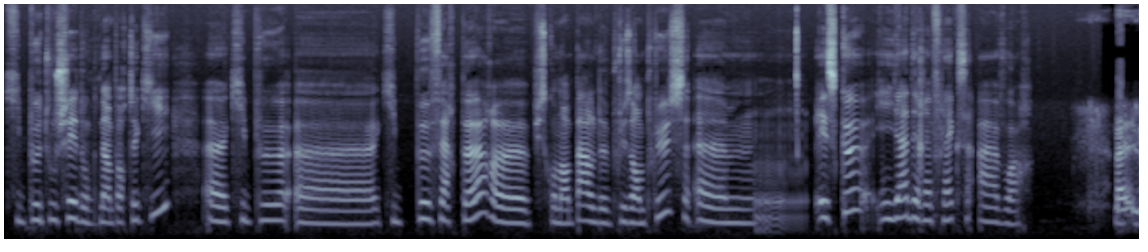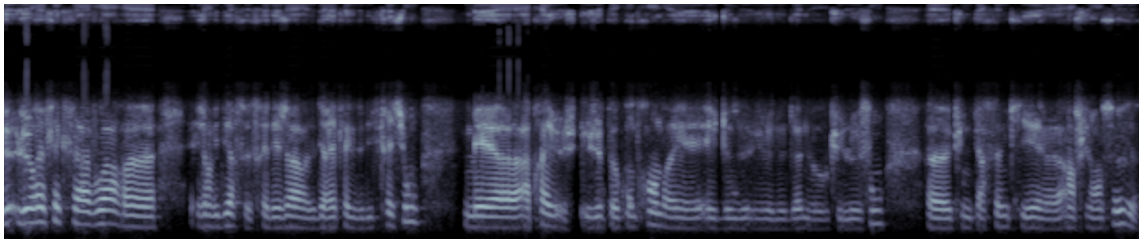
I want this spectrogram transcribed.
qui peut toucher donc n'importe qui, qui peut qui peut faire peur puisqu'on en parle de plus en plus. Est-ce que il y a des réflexes à avoir? Bah, le, réflexe à avoir, j'ai envie de dire, ce serait déjà des réflexes de discrétion. Mais euh, après, je, peux comprendre et, je, ne donne aucune leçon euh, qu'une personne qui est euh, influenceuse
